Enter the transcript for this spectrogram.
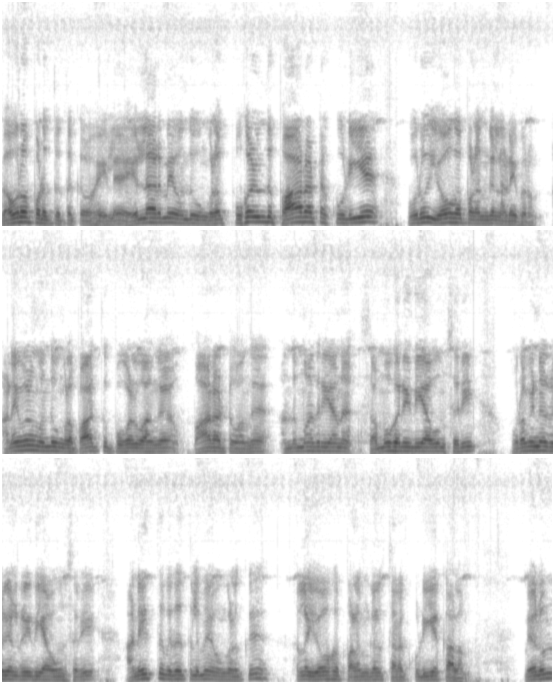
கௌரவப்படுத்தத்தக்க வகையில் எல்லாருமே வந்து உங்களை புகழ்ந்து பாராட்டக்கூடிய ஒரு யோக பலன்கள் நடைபெறும். அனைவரும் வந்து உங்களை பார்த்து புகழ்வாங்க பாராட்டுவாங்க. அந்த மாதிரியான சமூக ரீதியாகவும் சரி உறவினர்கள் ரீதியாகவும் சரி அனைத்து விதத்திலுமே உங்களுக்கு நல்ல யோக பலன்கள் தரக்கூடிய காலம். மேலும்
